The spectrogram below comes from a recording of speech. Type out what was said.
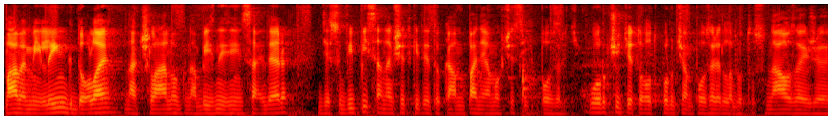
Máme mi link dole na článok na Business Insider, kde sú vypísané všetky tieto kampane a môžete si ich pozrieť. Určite to odporúčam pozrieť, lebo to sú naozaj že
